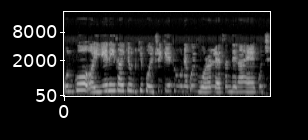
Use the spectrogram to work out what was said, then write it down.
उनको ये नहीं था कि उनकी पोइट्री के थ्रू उन्हें कोई मोरल लेसन देना है कुछ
